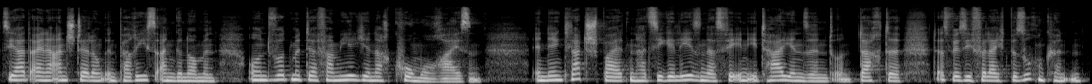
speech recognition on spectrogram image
Sie hat eine Anstellung in Paris angenommen und wird mit der Familie nach Como reisen. In den Klatschspalten hat sie gelesen, dass wir in Italien sind und dachte, dass wir sie vielleicht besuchen könnten.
